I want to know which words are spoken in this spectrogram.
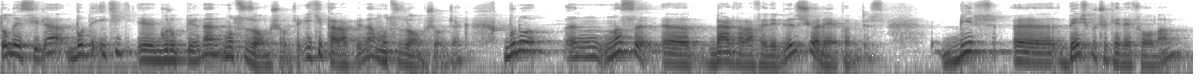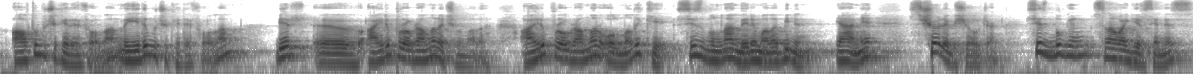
Dolayısıyla burada iki e, grup birden mutsuz olmuş olacak. İki taraf birden mutsuz olmuş olacak. Bunu e, nasıl e, bertaraf edebiliriz? Şöyle yapabiliriz. Bir beş buçuk hedefi olan, altı buçuk hedefi olan ve yedi buçuk hedefi olan bir e, ayrı programlar açılmalı. Ayrı programlar olmalı ki siz bundan verim alabilin. Yani şöyle bir şey olacak. Siz bugün sınava girseniz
